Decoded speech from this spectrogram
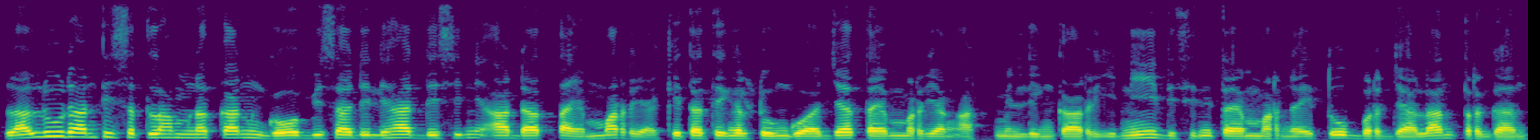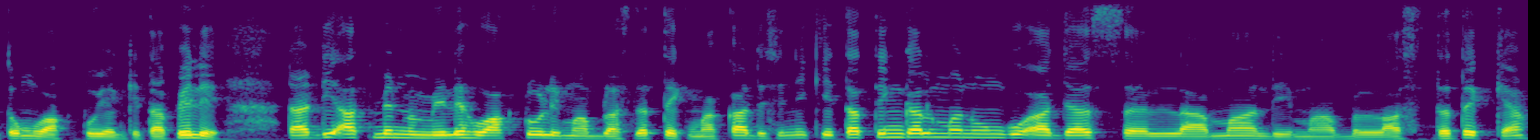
Lalu nanti setelah menekan go bisa dilihat di sini ada timer ya. Kita tinggal tunggu aja timer yang admin lingkari ini. Di sini timernya itu berjalan tergantung waktu yang kita pilih. Tadi admin memilih waktu 15 detik, maka di sini kita tinggal menunggu aja selama 15 detik ya.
